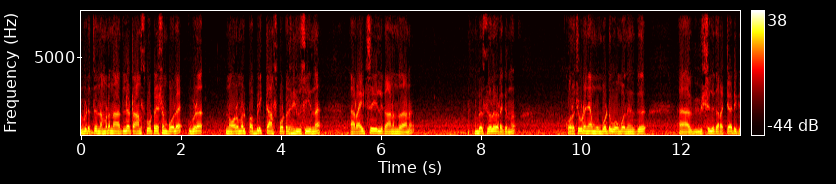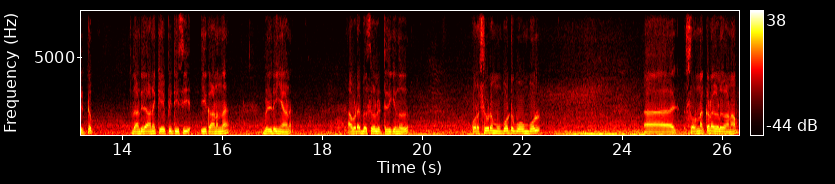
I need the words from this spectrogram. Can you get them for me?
ഇവിടുത്തെ നമ്മുടെ നാട്ടിലെ ട്രാൻസ്പോർട്ടേഷൻ പോലെ ഇവിടെ നോർമൽ പബ്ലിക് ട്രാൻസ്പോർട്ടേഷൻ യൂസ് ചെയ്യുന്ന റൈറ്റ് സൈഡിൽ കാണുന്നതാണ് ബസ്സുകൾ കിടക്കുന്നത്. കുറച്ചുകൂടെ ഞാൻ മുമ്പോട്ട് പോകുമ്പോൾ നിങ്ങൾക്ക് വിഷ്വൽ കറക്റ്റായിട്ട് കിട്ടും. അതാണ്ട് ഇതാണ് കെ പി ടി സി ഈ കാണുന്ന ബിൽഡിംഗ് ആണ്. അവിടെ ബസ്സുകൾ ഇട്ടിരിക്കുന്നത്. കുറച്ചുകൂടെ മുമ്പോട്ട് പോകുമ്പോൾ സ്വർണക്കടകൾ കാണാം.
